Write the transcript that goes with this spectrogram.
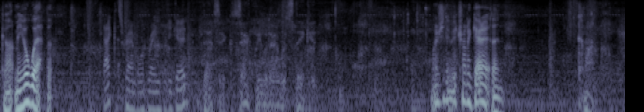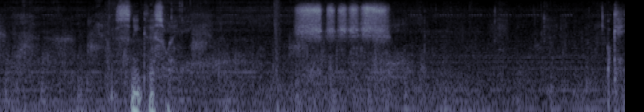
Got me a weapon. That could scramble a brain pretty good. That's exactly what I was thinking. Why do you think we're trying to get it then? Come on. Sneak this way. Shh, shh, shh, shh, shh. Okay.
